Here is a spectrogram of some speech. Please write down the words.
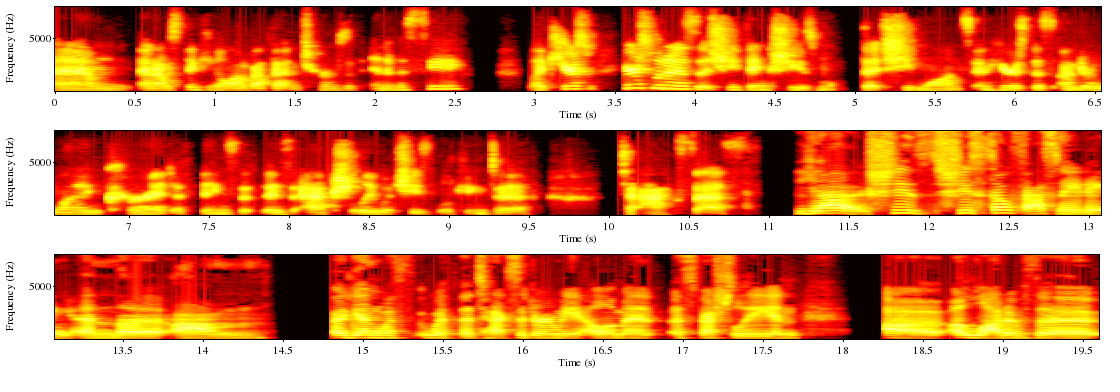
Um, and I was thinking a lot about that in terms of intimacy. Like here's here's what it is that she thinks she's that she wants, and here's this underlying current of things that is actually what she's looking to to access. Yeah, she's she's so fascinating, and the um again with with the taxidermy element, especially, and uh, a lot of the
